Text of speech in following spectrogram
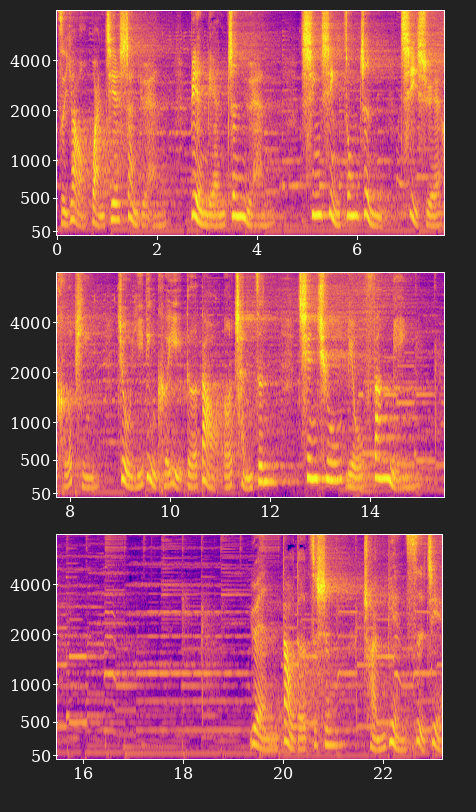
只要广接善缘，变连真缘，心性中正，气血和平，就一定可以得道而成真，千秋流芳名。愿道德之声传遍世界，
